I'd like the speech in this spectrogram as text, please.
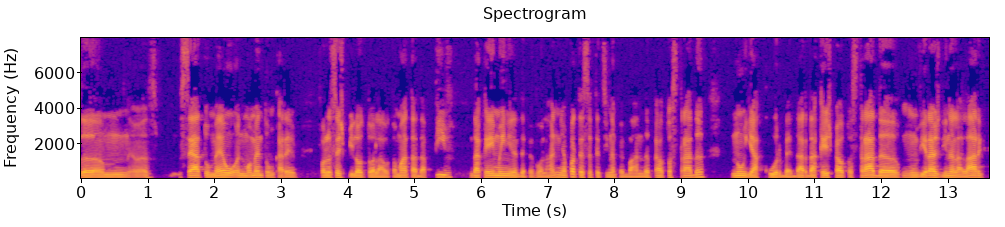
um, Seatul meu, în momentul în care folosești pilotul automat adaptiv, dacă iei mâinile de pe volan, ea poate să te țină pe bandă, pe autostradă, nu ia curbe, dar dacă ești pe autostradă, un viraj din la larg,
